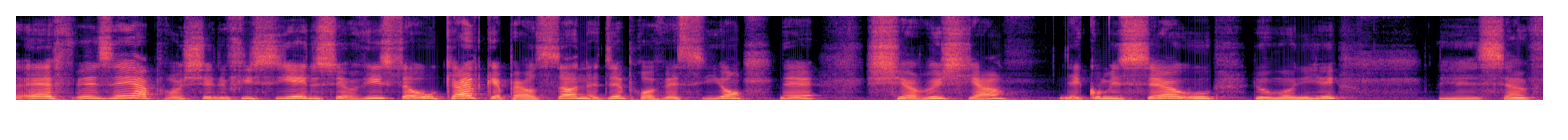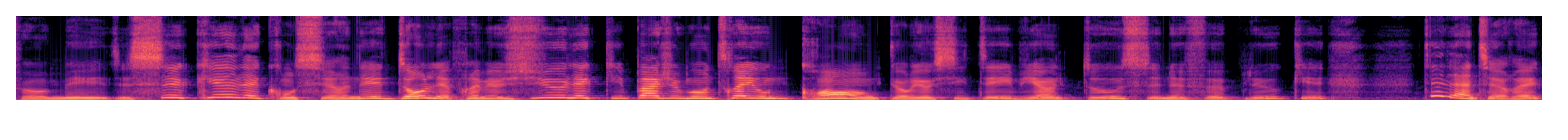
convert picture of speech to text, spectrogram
et faisait approcher l'officier de service ou quelques personnes de profession, les chirurgiens, les commissaires ou l'aumônier, et s'informer de ce qui les concernait. Dans les premiers jours, l'équipage montrait une grande curiosité. Bientôt, ce ne fut plus que de l'intérêt.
